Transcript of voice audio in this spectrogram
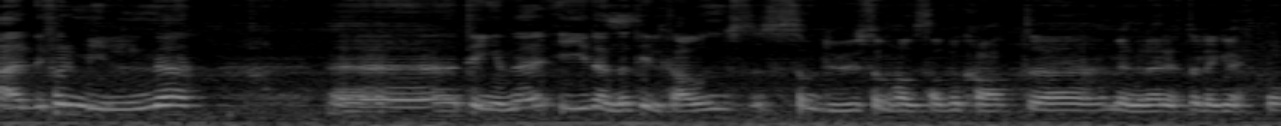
er de formildende eh, tingene i denne tiltalen som du som hans advokat eh, mener er rett å legge vekt på?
